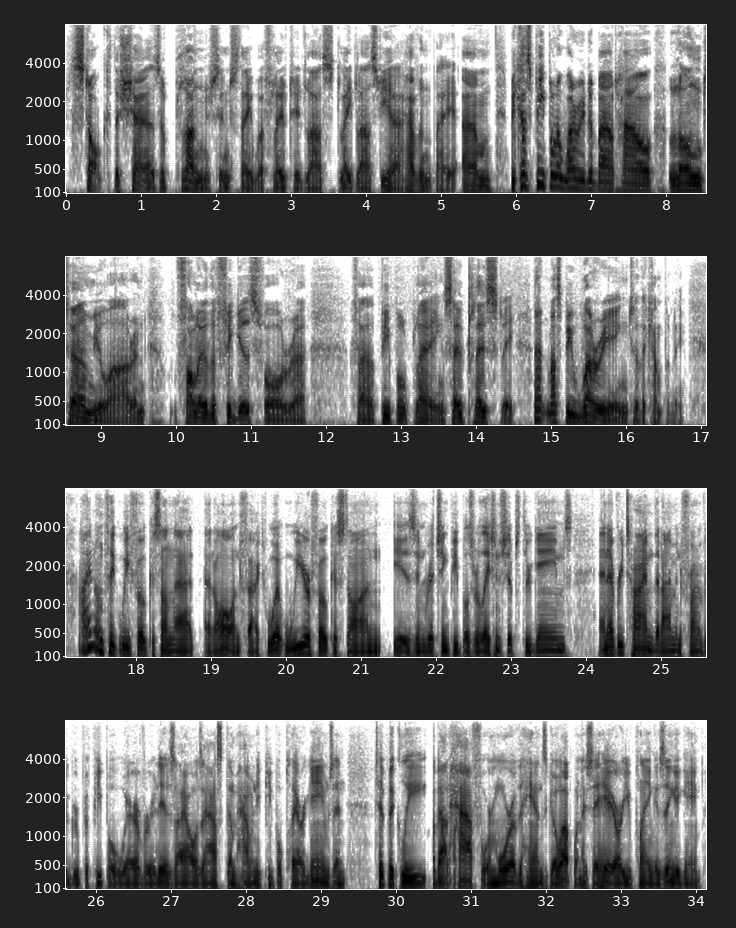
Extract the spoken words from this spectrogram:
stock, the shares have plunged since they were floated last late last year, haven't they? Um, because people are worried about how long term you are and follow the figures for uh, for people playing so closely. That must be worrying to the company. I don't think we focus on that at all. In fact, what we are focused on is enriching people's relationships through games. And every time that I'm in front of a group of people, wherever it is, I always ask them how many people play our games. And typically, about half or more of the hands go up when I say, Hey, are you playing a Zynga game?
